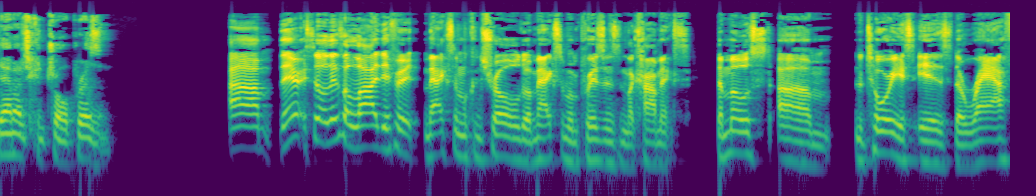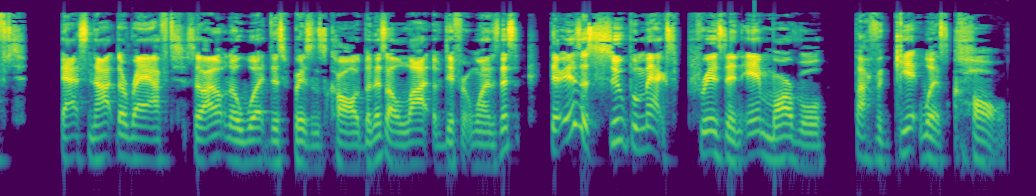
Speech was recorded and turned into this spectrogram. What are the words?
Damage Control prison. Um, there, so there's a lot of different maximum controlled or maximum prisons in the comics. The most um notorious is the Raft. That's not the Raft, so I don't know what this prison's called, but there's a lot of different ones. This there is a Supermax prison in Marvel, but I forget what it's called.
